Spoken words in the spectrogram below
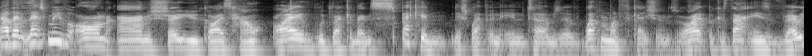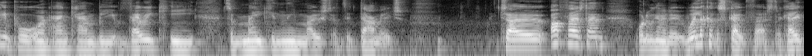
Now then, let's move on and show you guys how I would recommend specking this weapon in terms of weapon modifications, alright? Because that is very important and can be very key to making the most of the damage. So, up first then, what are we going to do? We'll look at the scope first, okay?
